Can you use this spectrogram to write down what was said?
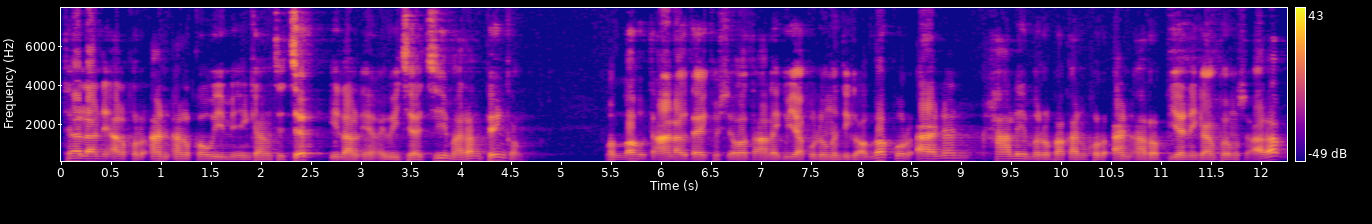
dalane Al-Qur'an al-qawimi ingkang jejeg ilal i'wijaji marang bengkong. Wallahu ta'ala utai Gusti Allah ta'ala iku yaqulu ngendika Allah Qur'anan hale merupakan Qur'an Arabian ingkang bangsa Arab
